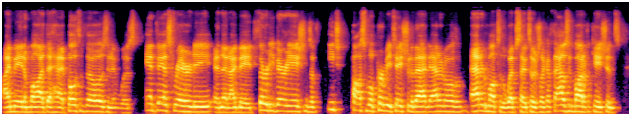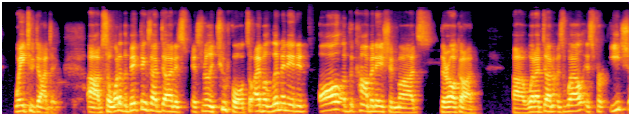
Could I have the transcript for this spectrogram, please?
I made a mod that had both of those and it was advanced rarity. And then I made 30 variations of each possible permutation of that and added, all, added them all to the website. So there's like a thousand modifications, way too daunting. Um, so one of the big things I've done is it's really twofold. So I've eliminated all of the combination mods. They're all gone. Uh, what I've done as well is for each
